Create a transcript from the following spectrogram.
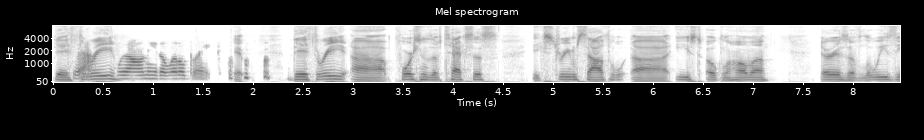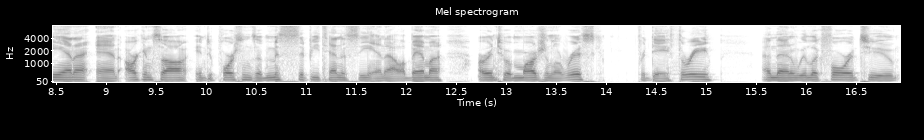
Day Yeah, three, we all need a little break. Day three, uh, portions of Texas, extreme south uh, east Oklahoma, areas of Louisiana and Arkansas, into portions of Mississippi, Tennessee, and Alabama are into a marginal risk for day three. And then we look forward to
